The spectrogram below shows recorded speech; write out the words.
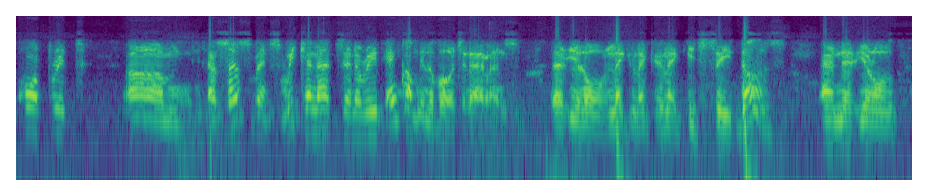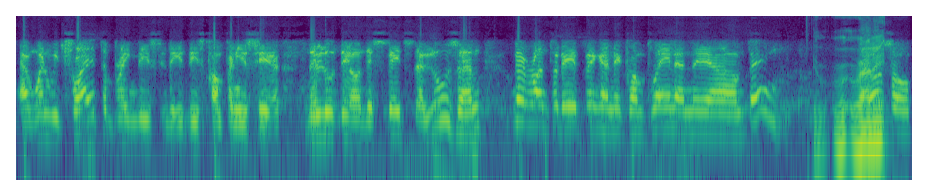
corporate um, assessments, we cannot generate income in the Virgin Islands. Uh, you know, like like like each state does. And uh, you know, and when we try to bring these the- these companies here, the you know, the states that lose them, they run to their thing and they complain and they um thing. R- You know, Ronnie, so,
